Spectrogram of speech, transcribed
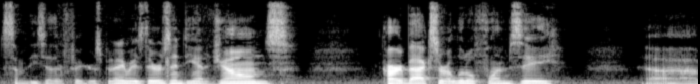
some of these other figures. But anyways, there's Indiana Jones. Card backs are a little flimsy. Uh,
